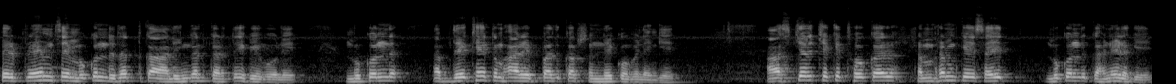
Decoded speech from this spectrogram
फिर प्रेम से मुकुंद दत्त का आलिंगन करते हुए बोले, मुकुंद, अब देखें तुम्हारे पद कब सुनने को मिलेंगे। आश्चर्यचकित होकर संभ्रम के सहित मुकुंद कहने लगे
